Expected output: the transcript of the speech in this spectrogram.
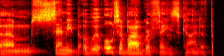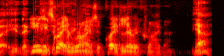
um, semi autobiographies, kind of. But he, they're- he's, a great man. writer, great lyric writer. Yeah,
